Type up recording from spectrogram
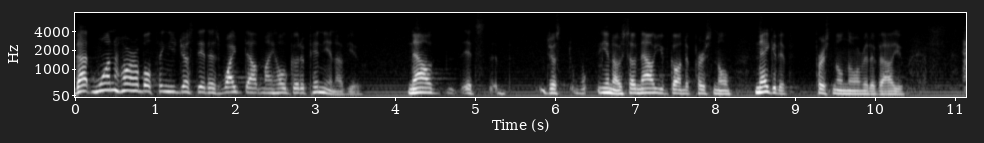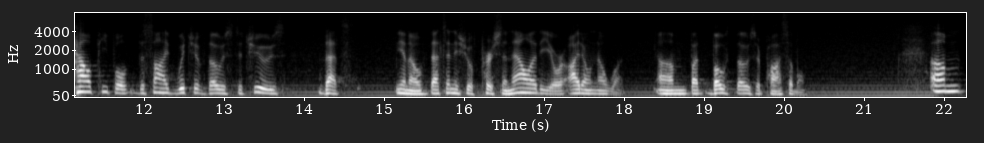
That one horrible thing you just did has wiped out my whole good opinion of you. Now it's just, you know, so now you've gone to personal, negative personal normative value. How people decide which of those to choose, that's, you know, that's an issue of personality or I don't know what. Um, but both those are possible. Um,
